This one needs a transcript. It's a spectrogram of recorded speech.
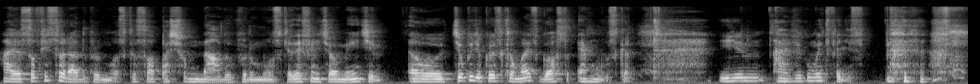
Ah, eu sou fissurado por música, eu sou apaixonado por música, definitivamente o tipo de coisa que eu mais gosto é música. E, eu fico muito feliz.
